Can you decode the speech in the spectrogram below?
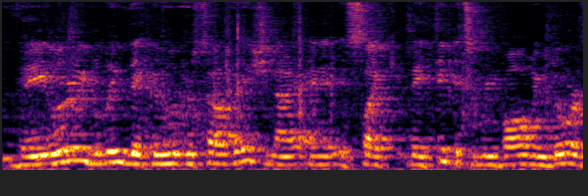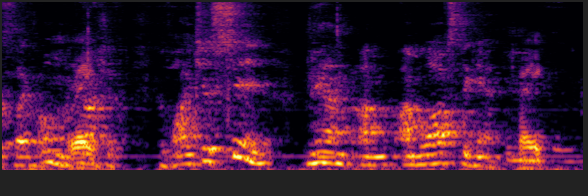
they literally believe they can lose their salvation. I, and it's like they think it's a revolving door. It's like, oh my Right. gosh, if, if I just sin, man, I'm, I'm, lost again. right, And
